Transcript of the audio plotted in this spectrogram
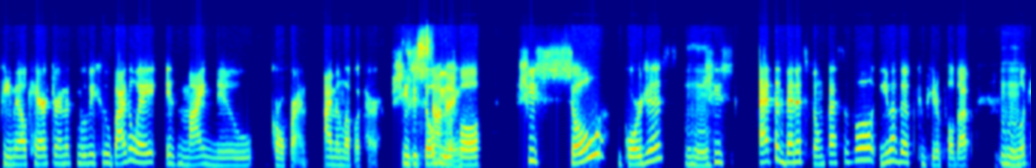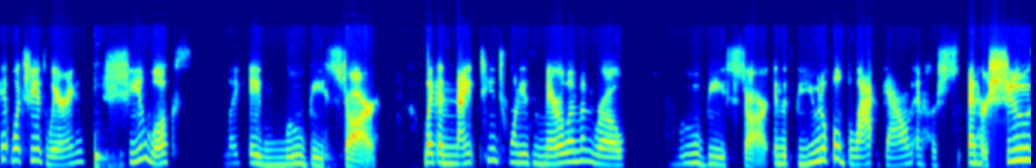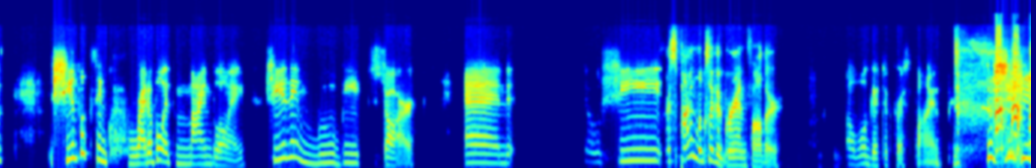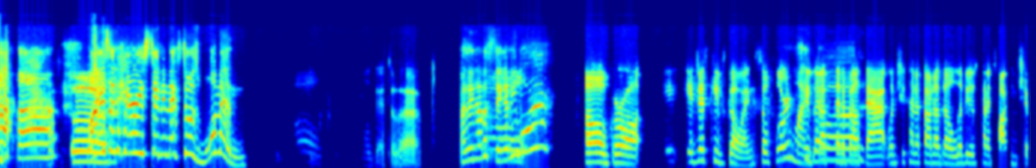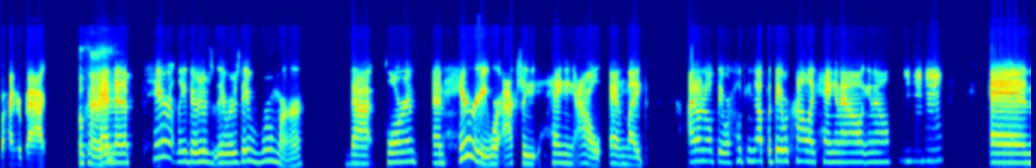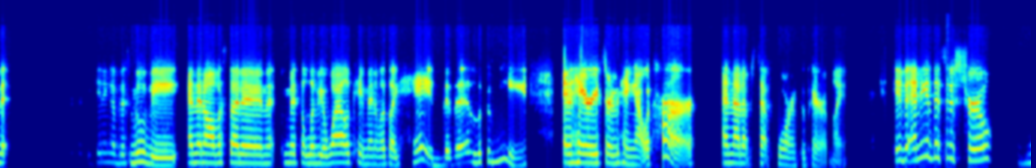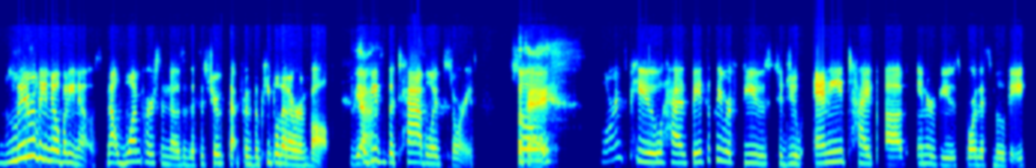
female character in this movie, who, by the way, is my new girlfriend. I'm in love with her. She's, She's so stunning. beautiful. She's so gorgeous. Mhm, She's at the Venice Film Festival. You have the computer pulled up. mhm. Look at what she is wearing. She looks like a movie star, like a 1920s Marilyn Monroe movie star in this beautiful black gown and her and her shoes. She looks incredible. It's mind blowing. She is a movie star, and so she. Chris Pine looks like a grandfather. Oh, we'll get to Chris Pine. So she. Why uh, isn't Harry standing next to his woman? Oh, we'll get to that. Are they not a thing Oh. anymore? Oh, girl, it, it just keeps going. So Florence oh Pugh got upset about that when she kind of found out that Olivia was kind of talking shit behind her back. Okay. And then apparently there's there was a rumor that Florence and Harry were actually hanging out and like I don't know if they were hooking up, but they were kind of like hanging out, you know. Mm-hmm. And at the beginning of this movie, and then all of a sudden Miss Olivia Wilde came in and was like, "Hey, baby, look at me," and Harry started hanging out with her, and that upset Florence apparently. If any of this is true, literally nobody knows. Not one person knows if this is true except for the people that are involved. yeah. But these are the tabloid stories. So okay. Florence Pugh has basically refused to do any type of interviews for this movie,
